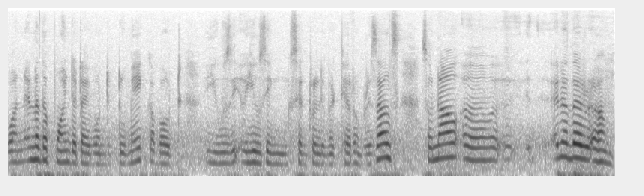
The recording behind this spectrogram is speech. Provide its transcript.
one another point that I wanted to make about using, using central limit theorem results. So, now another um,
